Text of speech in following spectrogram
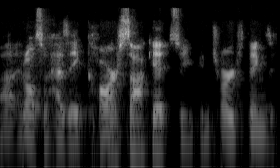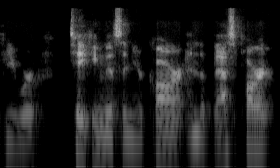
Uh, it also has a car socket, so you can charge things if you were taking this in your car. And the best part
